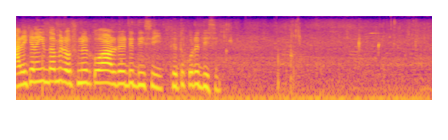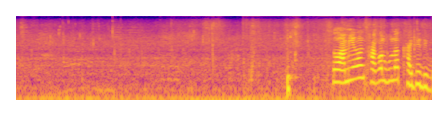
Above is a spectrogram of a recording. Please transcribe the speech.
আর এখানে কিন্তু আমি রসুনের কোয়া অলরেডি দিছি, থেতু করে দিছি। তো আমি এখন ছাগলগুলো খাইতে দিব।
